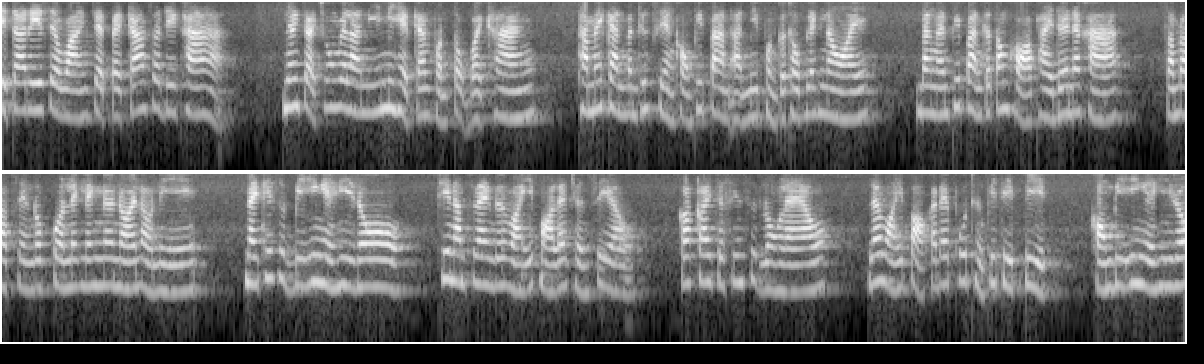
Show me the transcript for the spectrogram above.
ิตารีเสียหวัง 789 สวัสดีค่ะ เนื่องจากช่วงเวลานี้มีเหตุการณ์ฝนตกบ่อยครั้งทำให้การบันทึกเสียงของพี่ปานอาจมีผลกระทบเล็กน้อย ดังนั้นพี่ปานก็ต้องขออภัยด้วยนะคะสำหรับเสียงรบกวนเล็กๆ น้อยๆ เหล่านี้ ในที่สุด Being a Hero ที่นำแสดงโดยหวังอีปอและเฉินเซียว ก็ใกล้จะสิ้นสุดลงแล้ว และหวังอีปอก็ได้พูดถึงพิธีปิดของ Being a Hero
